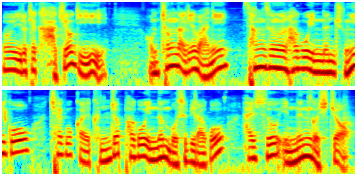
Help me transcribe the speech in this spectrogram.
어, 이렇게 가격이 엄청나게 많이 상승을 하고 있는 중이고 최고가에 근접하고 있는 모습이라고 할 수 있는 것이죠.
